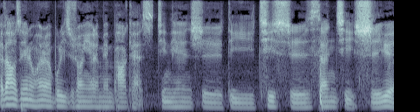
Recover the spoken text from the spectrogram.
嗨，大家好，欢迎来到不离职创业两篇 Podcast。今天是第七十三集，十月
